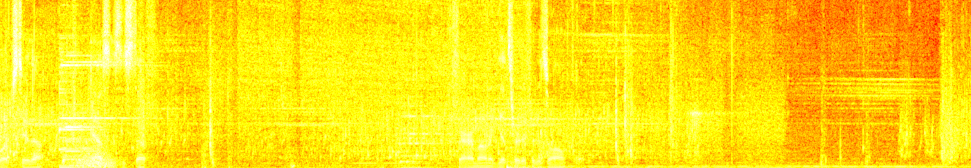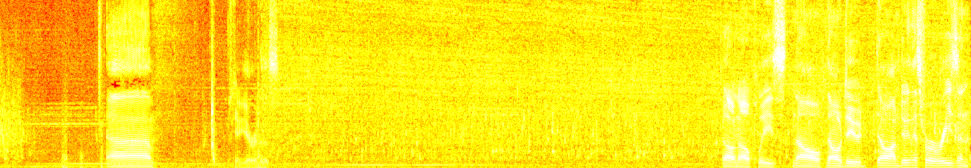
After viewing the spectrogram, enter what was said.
Oh, works too, though. Gases the stuff. Pheromone, it gets rid of it as well. Um, just gonna get rid of this. No, please. No, no, dude. No, I'm doing this for a reason.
